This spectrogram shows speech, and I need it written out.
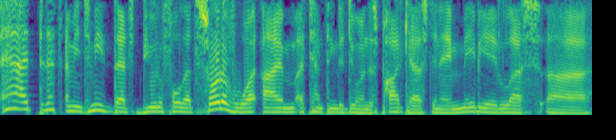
and I, that's, I mean, to me, that's beautiful. That's sort of what I'm attempting to do in this podcast in a maybe a less, uh,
